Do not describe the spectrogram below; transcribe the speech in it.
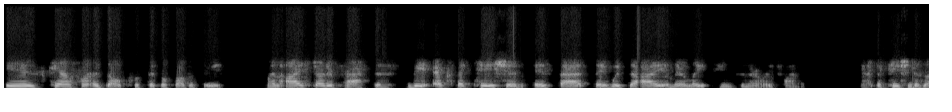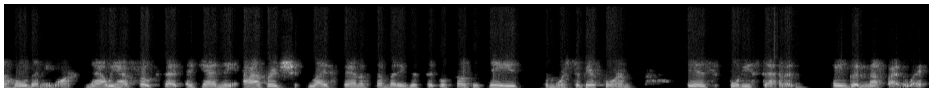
is care for adults with sickle cell disease. When I started practice, the expectation is that they would die in their late teens and early 20s. Expectation doesn't hold anymore. Now we have folks that, again, the average lifespan of somebody with sickle cell disease, the more severe form, is 47. Ain't good enough, by the way,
